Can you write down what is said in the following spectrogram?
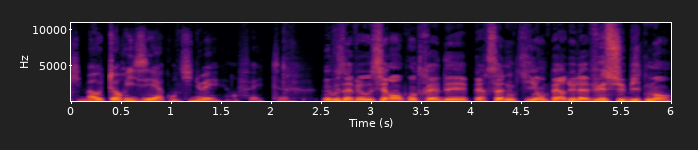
qui m'a autorisé à continuer en fait. Mais vous avez aussi rencontré des personnes qui ont perdu la vue subitement.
